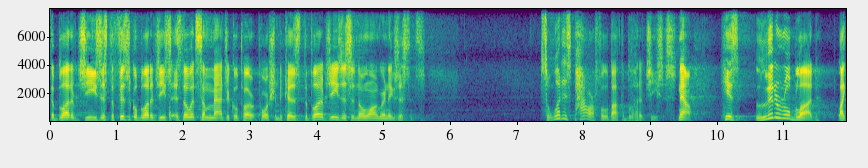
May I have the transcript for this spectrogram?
the blood of Jesus, the physical blood of Jesus, as though it's some magical portion, because the blood of Jesus is no longer in existence. So, what is powerful about the blood of Jesus? Now, his literal blood, like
